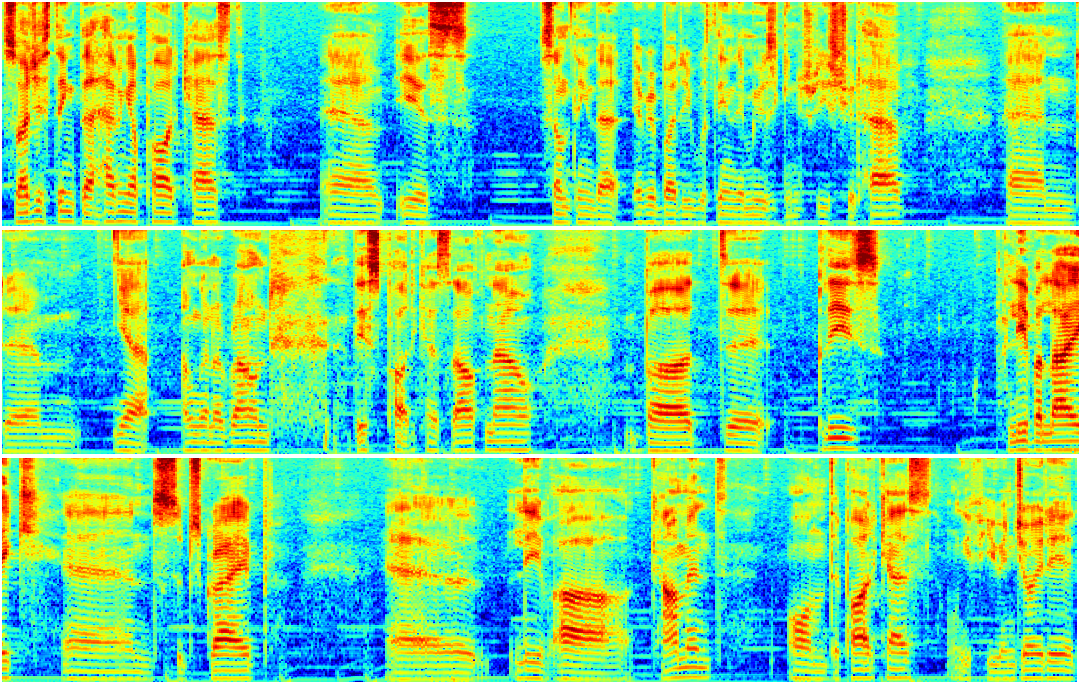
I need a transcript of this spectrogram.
So i just think that having a podcast um, is something that everybody within the music industry should have. And um, yeah i'm gonna round this podcast off now. But uh, please leave a like and subscribe. Uh, leave a comment on the podcast if you enjoyed it.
